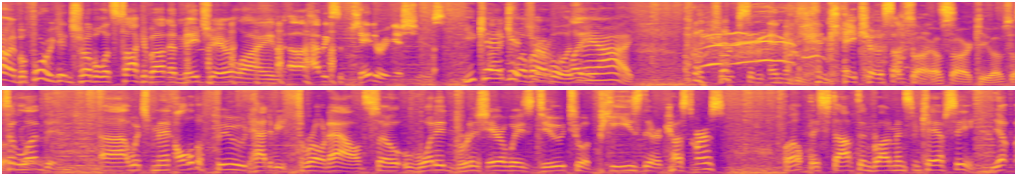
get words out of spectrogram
All right, before we get in trouble, let's talk about a major airline uh, having some catering issues. You can't get 12-hour trouble. It's. AI. Turks and, and, and Caicos. I'm sorry. I'm sorry, Q. I'm sorry. to London, uh, which meant all the food had to be thrown out. So, what did British Airways do to appease their customers? Well, they stopped and brought them in some KFC. Yep,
